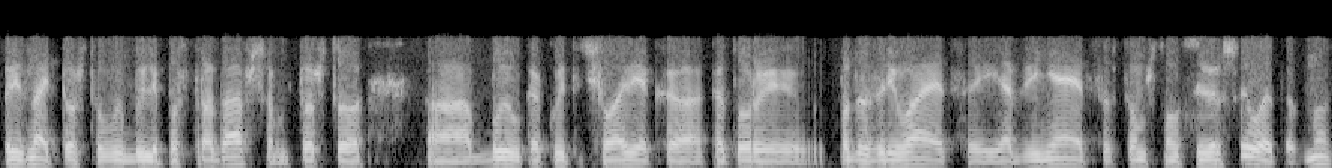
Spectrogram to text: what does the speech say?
признать то, что вы были пострадавшим, то, что э, был какой-то человек, э, который подозревается и обвиняется в том, что он совершил это, ну,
